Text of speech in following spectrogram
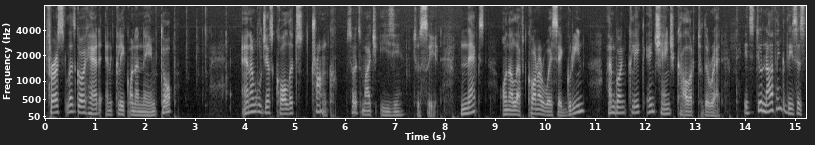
First let's go ahead and click on a name top. And i will just call it trunk so it's much easy to see it. Next on the left corner where I say green. I'm going to click and change color to the red it's do nothing. This is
